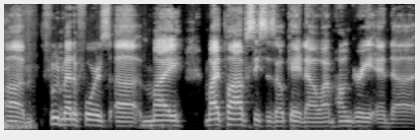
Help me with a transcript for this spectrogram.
um, food metaphors?" Uh, my my pops. He says, "Okay, now I'm hungry," and uh,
